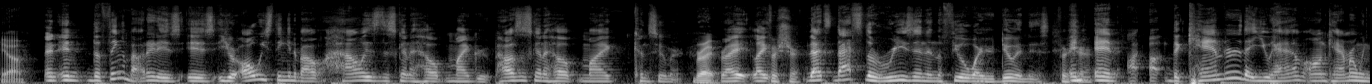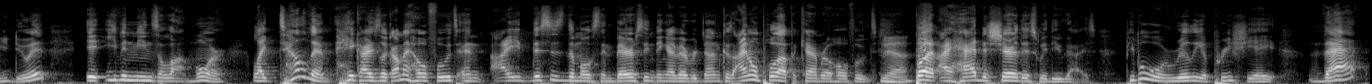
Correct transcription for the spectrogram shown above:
yeah, And and the thing about it is is you're always thinking about how is this going to help my group? How is this going to help my consumer? Right. Right. Like For sure. That's that's the reason and the fuel why you're doing this. For and, sure. And uh, uh, the candor that you have on camera when you do it, it even means a lot more. Like tell them, hey guys, look, I'm at Whole Foods, and I this is the most embarrassing thing I've ever done because I don't pull out the camera at Whole Foods. Yeah. But I had to share this with you guys. People will really appreciate that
